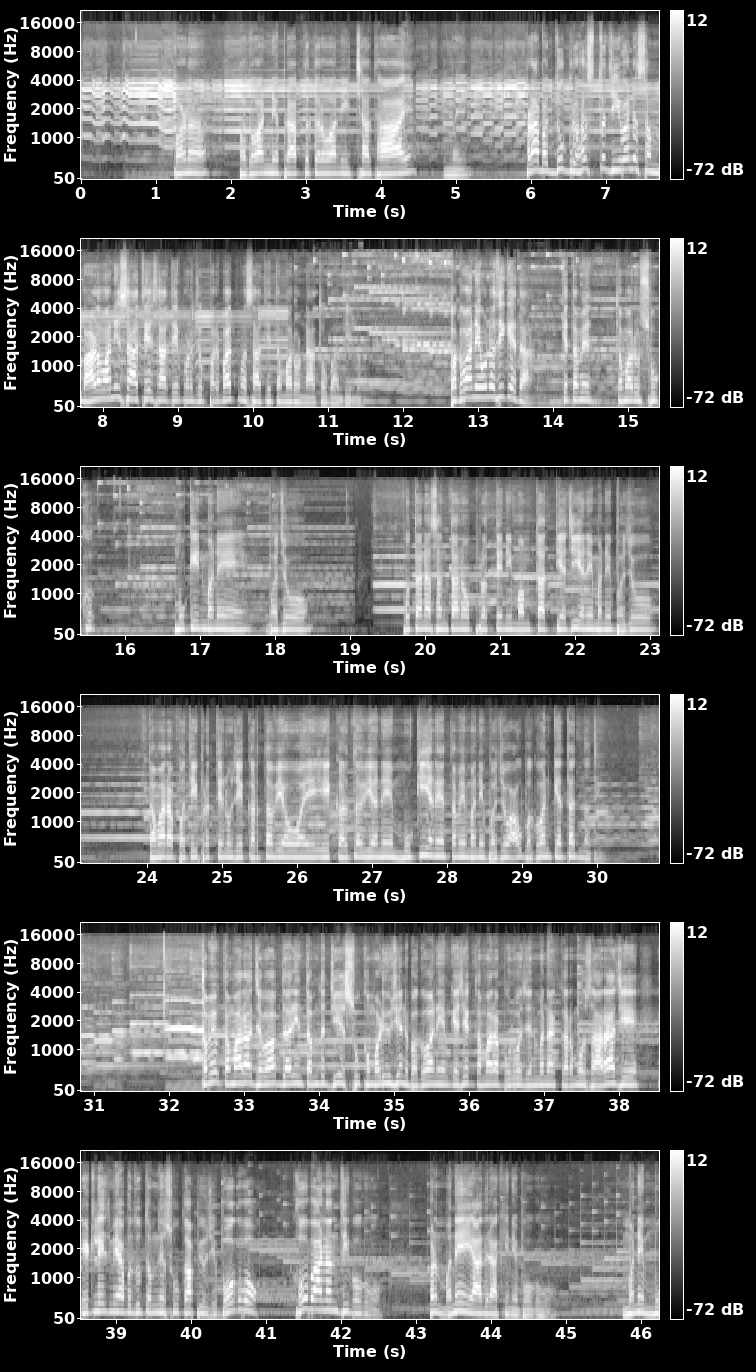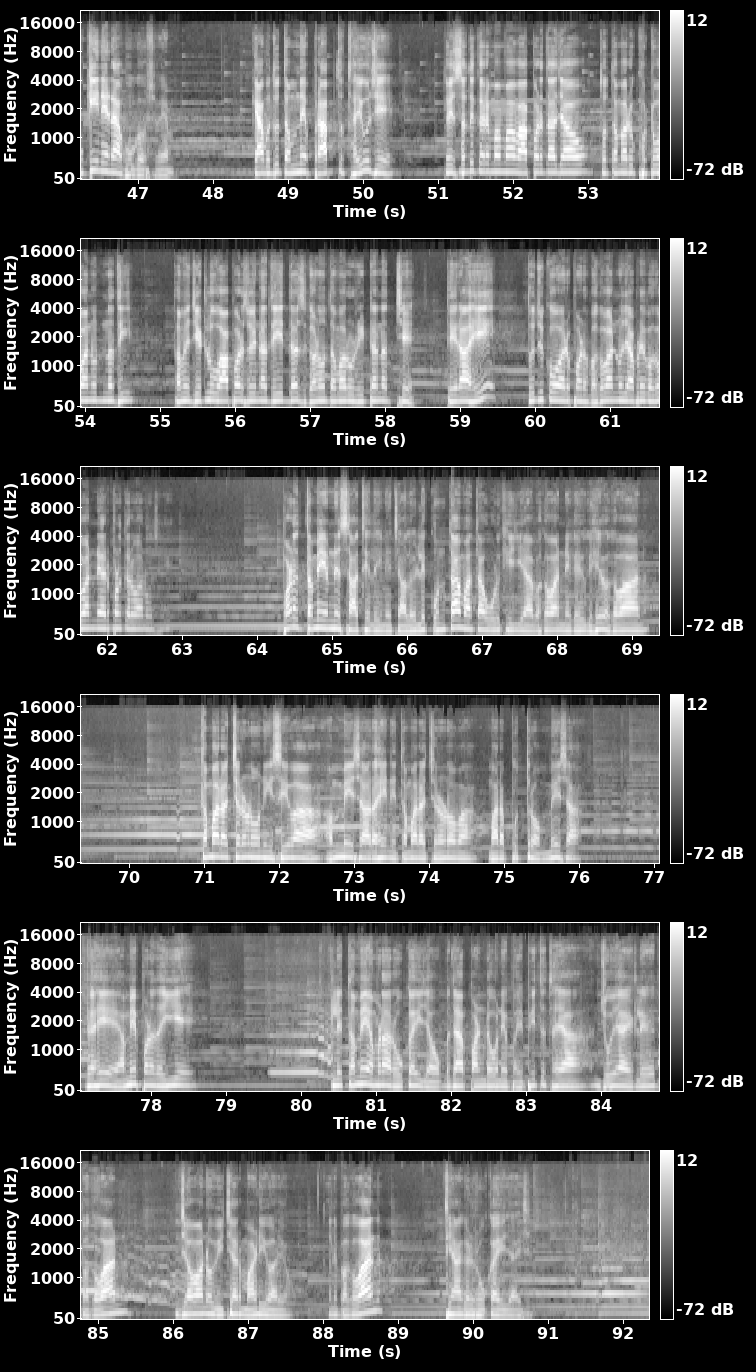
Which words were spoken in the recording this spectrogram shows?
પણ ભગવાનને પ્રાપ્ત કરવાની ઈચ્છા થાય નહીં. પણ આ બધું ગૃહસ્થ જીવન સંભાળવાની સાથે સાથે પણ જો પરમાત્મા સાથે તમારો નાતો બાંધી લો. ભગવાન એવું નથી કહેતા કે તમે તમારું સુખ મૂકીને મને ભજો, પોતાના સંતાનો પ્રત્યેની મમતા ત્યજી અને મને ભજો. તમારા પતિ પ્રત્યેનું જે કર્તવ્ય હોય એ કર્તવ્યને મૂકી અને તમે મને ભજો. આવું ભગવાન કહેતા જ નથી. તમે તમારા જવાબદારી તમને જે સુખ મળ્યું છે ને ભગવાન એમ કહે છે કે તમારા પૂર્વજન્મના કર્મો સારા છે, એટલે જ મેં આ બધું તમને સુખ આપ્યું છે. ભોગવો. ખૂબ આનંદથી ભોગવો. પણ મને યાદ રાખીને ભોગવો. મને મૂકીને ના ભોગવશો એમ. કે આ બધું તમને પ્રાપ્ત થયું છે, તો એ સદકર્મમાં વાપરતા જાઓ, તો તમારું ખૂટવાનું જ નથી. તમે જેટલું વાપરશો એનાથી દસ ગણું તમારું રિટર્ન જ છે. તેરા તુજકો અર્પણ, ભગવાનનું જ આપણે ભગવાનને અર્પણ કરવાનું છે. પણ તમે એમને સાથે લઈને ચાલો, એટલે કુંતા માતા ઓળખી ગયા, ભગવાનને કહ્યું કે, હે ભગવાન, તમારા ચરણોની સેવા હંમેશા રહે ને તમારા ચરણોમાં મારા પુત્રો હંમેશા રહે, અમે પણ રહીએ. એટલે તમે હમણાં રોકાઈ જાઓ. બધા પાંડવોને ભયભીત થયા, જોયા એટલે ભગવાન જવાનો વિચાર માંડી વાળ્યો. અને ભગવાન ત્યાં આગળ રોકાઈ જાય છે.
